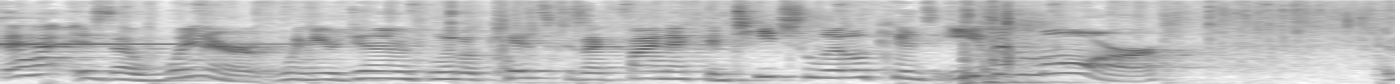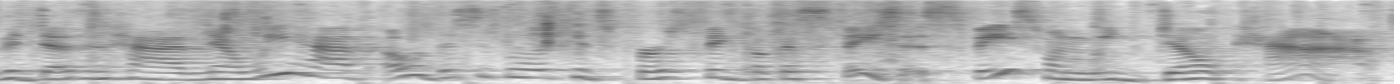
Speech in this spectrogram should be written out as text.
That is a winner when you're dealing with little kids because I find I can teach little kids even more if it doesn't have. Now we have, oh, this is the little kid's first big book of space. A space one we don't have.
